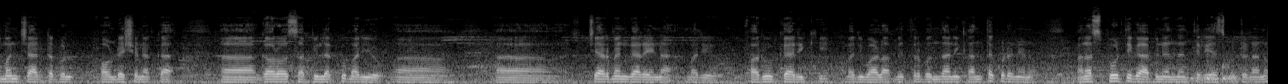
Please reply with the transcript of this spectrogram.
అమన్ చారిటబుల్ ఫౌండేషన్ యొక్క గౌరవ సభ్యులకు మరియు చైర్మన్ గారైన మరియు ఫరూక్ గారికి మరి వాళ్ళ మిత్ర బృందానికి అంతా కూడా నేను మనస్ఫూర్తిగా అభినందన తెలియజేసుకుంటున్నాను.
